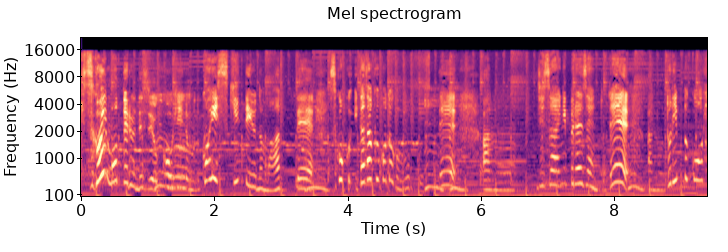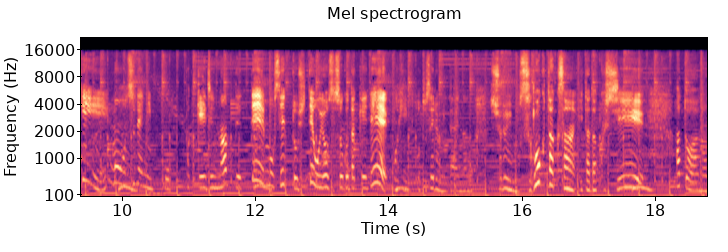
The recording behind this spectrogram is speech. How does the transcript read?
すごい持ってるんですよ、うんうん。コーヒーの。ものコーヒー好きっていうのもあって、うんすごくいただくことが多くって、あの実際にプレゼントで、あのドリップコーヒーもうすでにこうパッケージになってて、もうセットしてお湯を注ぐだけでコーヒー落とせるみたいな種類もすごくたくさんいただくし、あとあの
